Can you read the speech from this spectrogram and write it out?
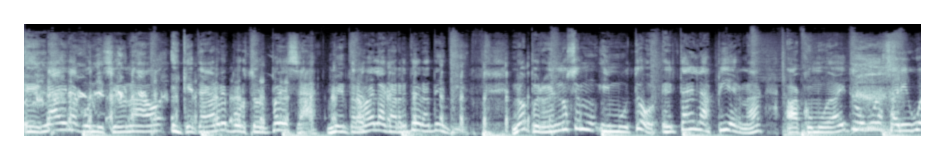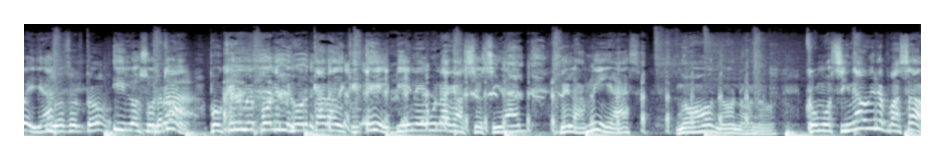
en aire acondicionado y que te agarre por sorpresa mientras va en la carretera, Titi. No, pero él no se mu- inmutó. Él está en las piernas, acomodadito como una zarigüeya. Lo soltó. Y lo soltó. Bra. ¿Por qué no me pones mejor cara de que, hey, viene una gaseosidad de las mías? No, no, no, no. Como si nada hubiera pasado.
